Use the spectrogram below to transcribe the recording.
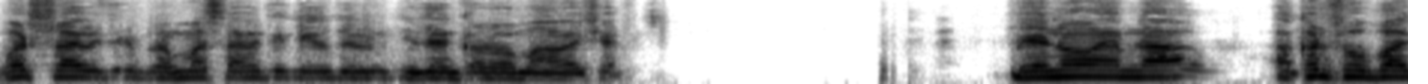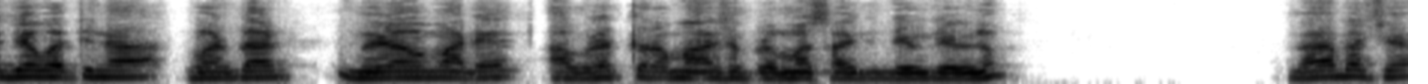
વટ સાવિત્રી, બ્રહ્મ સાવિત્રી, દેવદેવનું પૂજન કરવામાં આવે છે. બહેનો એમના અખંડ સૌભાગ્યવતીના વરદાન મેળવવા માટે આ વ્રત કરવામાં આવે છે બ્રહ્મ સાવિત્રી, દેવદેવીનું. બરાબર છે?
